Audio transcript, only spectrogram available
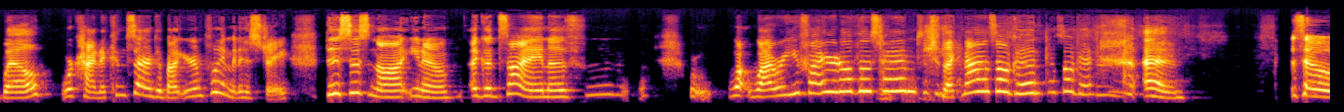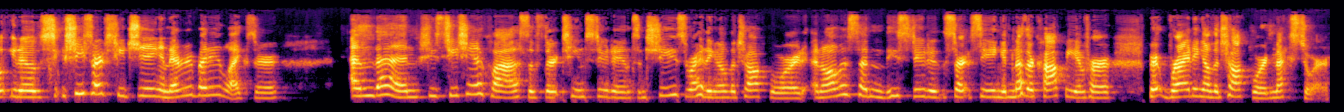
well, we're kind of concerned about your employment history. This is not, you know, a good sign of mm, why were you fired all those times? And she's like, no, nah, it's all good. It's all good. Um, so, you know, she, she starts teaching and everybody likes her. And then she's teaching a class of 13 students and she's writing on the chalkboard. And all of a sudden, these students start seeing another copy of her writing on the chalkboard next to her.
